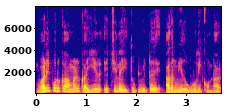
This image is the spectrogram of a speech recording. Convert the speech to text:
வழி பொறுக்காமல் கையில் எச்சிலை துப்பிவிட்டு அதன் மீது ஊதிக்கொண்டாள்.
